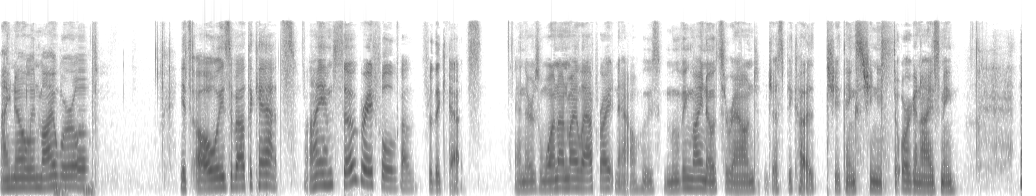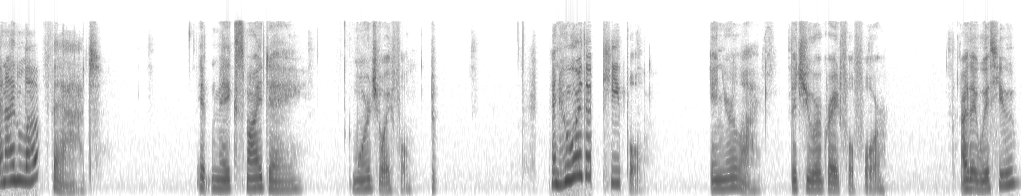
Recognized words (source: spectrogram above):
I know in my world, it's always about the cats. I am so grateful about, for the cats. And there's one on my lap right now who's moving my notes around just because she thinks she needs to organize me. And I love that. It makes my day more joyful. And who are the people in your life that you are grateful for? Are they with you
